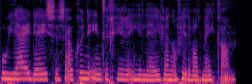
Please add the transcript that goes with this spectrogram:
hoe jij deze zou kunnen integreren in je leven en of je er wat mee kan.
